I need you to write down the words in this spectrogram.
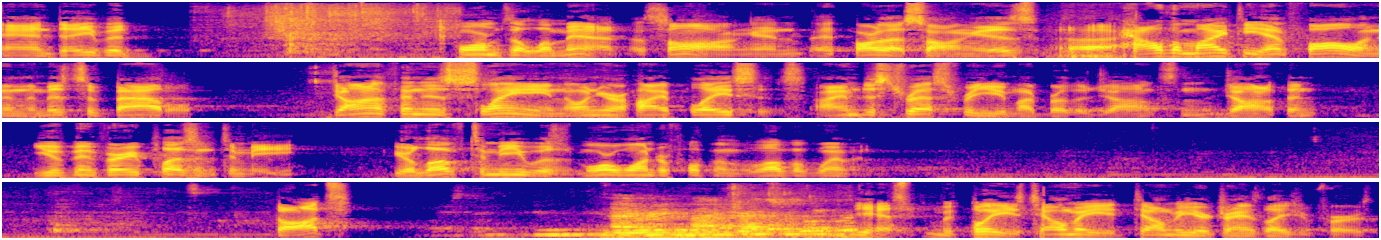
And David forms a lament, a song, and part of that song is, uh, How the mighty have fallen in the midst of battle. Jonathan is slain on your high places. I am distressed for you, my brother Jonathan. Jonathan, you have been very pleasant to me. Your love to me was more wonderful than the love of women. Thoughts? Can I read my translation? Yes, please tell me. Tell me your translation first.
